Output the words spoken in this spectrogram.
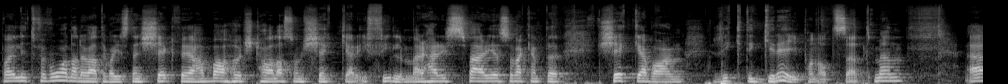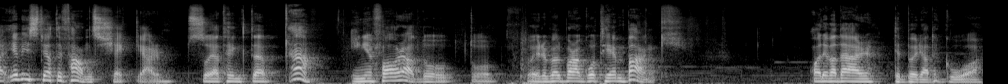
var lite förvånad över att det var just en check. För jag har bara hört talas om checkar i filmer. Här i Sverige så verkar inte checkar vara en riktig grej på något sätt. Men eh, jag visste ju att det fanns checkar. Så jag tänkte, ah, ingen fara. Då, då, då är det väl bara att gå till en bank. Och det var där det började gå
